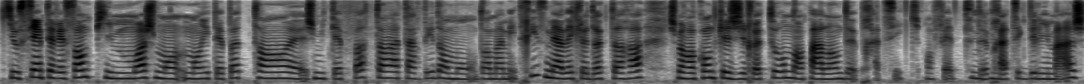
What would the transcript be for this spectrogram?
qui est aussi intéressante. Puis moi, je m'en étais pas tant, je m'étais pas tant attardée dans, mon, dans ma maîtrise, mais avec le doctorat, je me rends compte que j'y retourne en parlant de pratique, en fait, de mm-hmm. pratique de l'image,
